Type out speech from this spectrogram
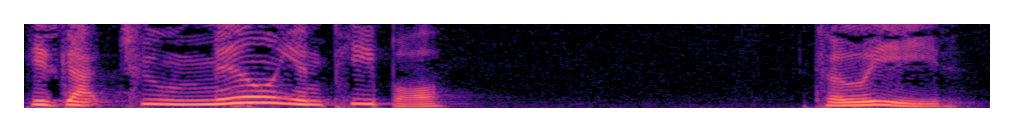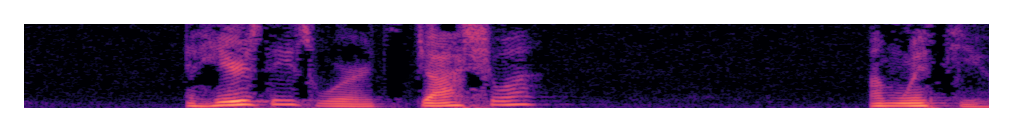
He's got 2 million people to lead and here's these words Joshua, I'm with you.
